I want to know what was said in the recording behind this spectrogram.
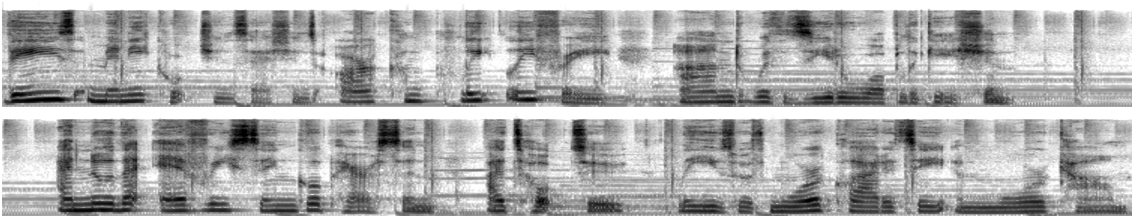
These mini coaching sessions are completely free and with zero obligation. I know that every single person I talk to leaves with more clarity and more calm,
